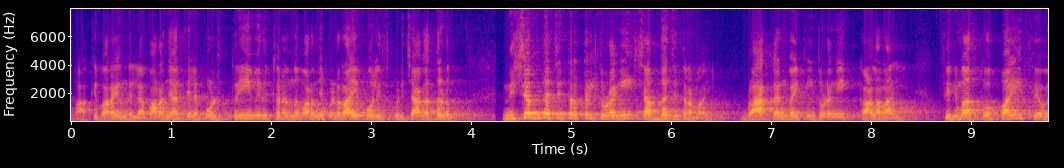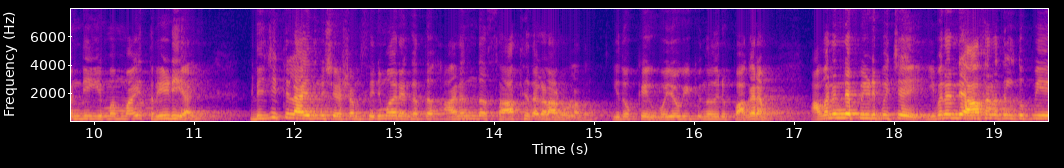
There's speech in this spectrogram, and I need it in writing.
ബാക്കി പറയുന്നില്ല. പറഞ്ഞാൽ ചിലപ്പോൾ സ്ത്രീ വിരുദ്ധൻ എന്ന് പറഞ്ഞ് പിണറായി പോലീസ് പിടിച്ച് അകത്തിടും. നിശബ്ദ ചിത്രത്തിൽ തുടങ്ങി ശബ്ദ ചിത്രമായി. ബ്ലാക്ക് ആൻഡ് വൈറ്റിൽ തുടങ്ങി കളറായി. സിനിമാസ്കോപ്പായി സെവന്റി എം എം ആയി ത്രീ ഡി ആയി. ഡിജിറ്റൽ ആയതിനു ശേഷം സിനിമാ രംഗത്ത് അനന്ത സാധ്യതകളാണുള്ളത്. ഇതൊക്കെ ഉപയോഗിക്കുന്നതിനു പകരം അവനെന്നെ പീഡിപ്പിച്ച് ഇവനെന്റെ ആസനത്തിൽ തുപ്പിയെ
